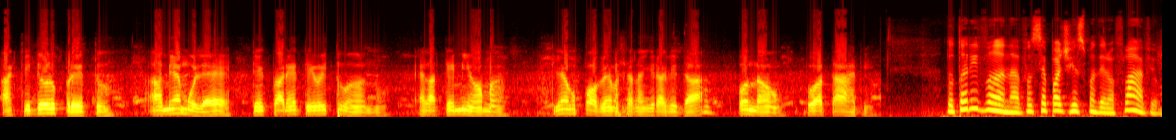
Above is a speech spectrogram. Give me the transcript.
aqui de Ouro Preto. A minha mulher tem 48 anos. Ela tem mioma. Tem algum problema se ela engravidar ou não? Boa tarde. Doutora Ivana, você pode responder ao Flávio?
